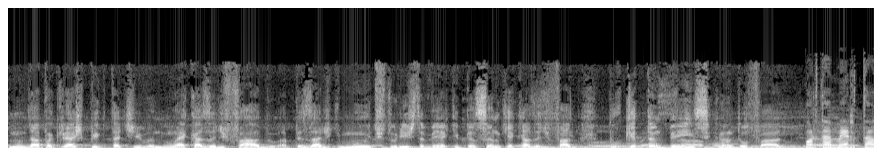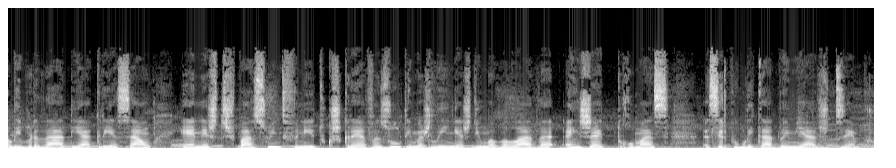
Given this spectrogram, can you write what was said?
Não dá para criar expectativa, não é casa de fado, apesar de que muitos turistas vêm aqui pensando que é casa de fado, porque também se canta o fado. Porta aberta à liberdade e à criação é neste espaço indefinido que escreve as últimas linhas de uma balada em jeito de romance a ser publicado em meados de dezembro.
